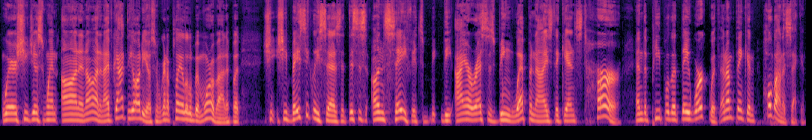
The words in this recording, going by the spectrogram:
where she just went on and on. And I've got the audio, so we're going to play a little bit more about it. But she, she basically says that this is unsafe. It's the IRS is being weaponized against her and the people that they work with. And I'm thinking, hold on a second.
